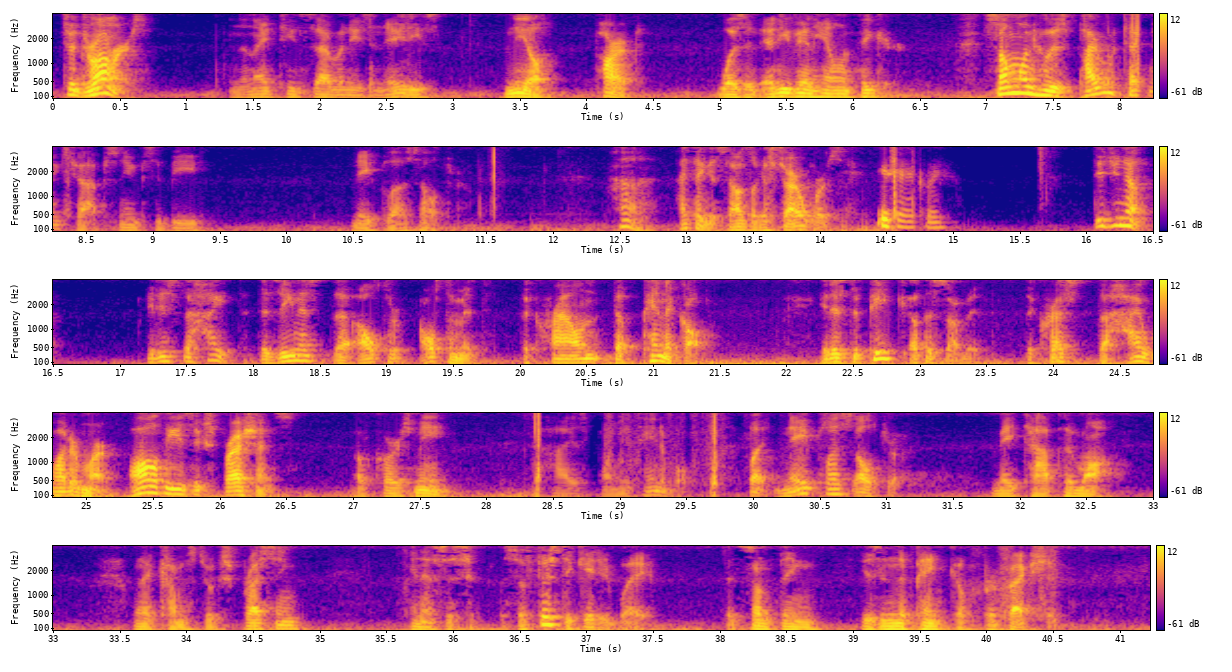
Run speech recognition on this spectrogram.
to drummers in the 1970s and 80s, Neil Peart was an Eddie Van Halen figure, someone whose pyrotechnic chops seems to be ne plus ultra. Huh? I think it sounds like a Star Wars thing. Exactly. Did you know? It is the height, the zenith, the alter, ultimate, the crown, the pinnacle. It is the peak of the summit, the crest, the high water mark. All these expressions, of course, mean the highest point attainable. But ne plus ultra may top them all when it comes to expressing in a sophisticated way that something is in the pink of perfection.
